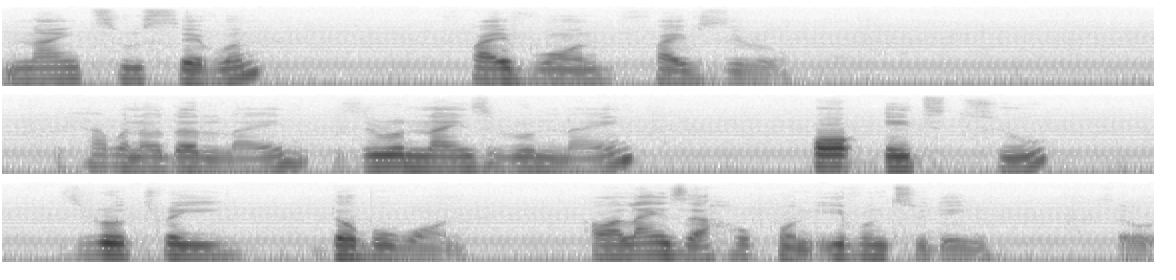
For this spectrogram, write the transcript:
927 5150. We have another line 0909 482 0311. Our lines are open even today. So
